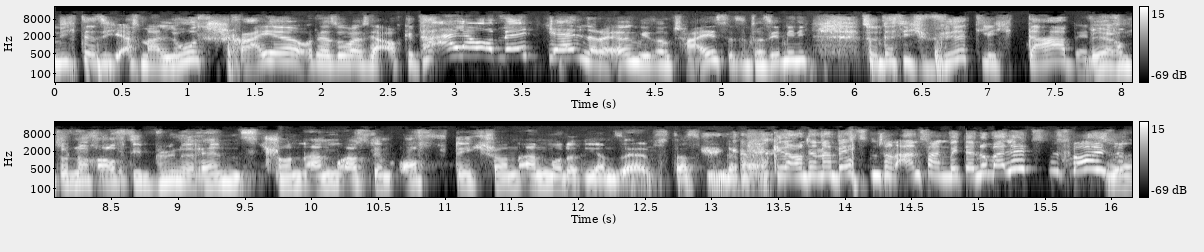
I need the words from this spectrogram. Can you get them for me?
nicht, dass ich erstmal losschreie oder sowas ja auch gibt. Hallo Mädchen oder irgendwie so ein Scheiß, das interessiert mich nicht, sondern dass ich wirklich da bin. Während du noch auf die Bühne rennst, schon an, aus dem Off dich schon anmoderieren selbst. Das, Genau, und dann am besten schon anfangen mit der Nummer letztens weiß ja.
